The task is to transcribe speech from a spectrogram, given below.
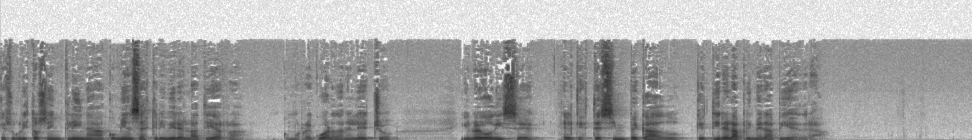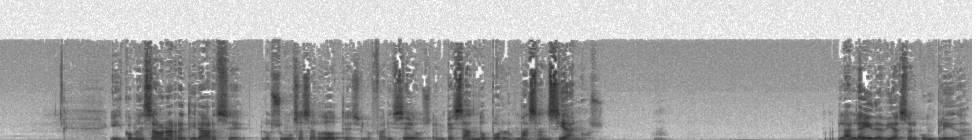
Jesucristo se inclina, comienza a escribir en la tierra, como recuerdan el hecho, y luego dice, el que esté sin pecado, que tire la primera piedra. Y comenzaron a retirarse los sumos sacerdotes, los fariseos, empezando por los más ancianos. La ley debía ser cumplida,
